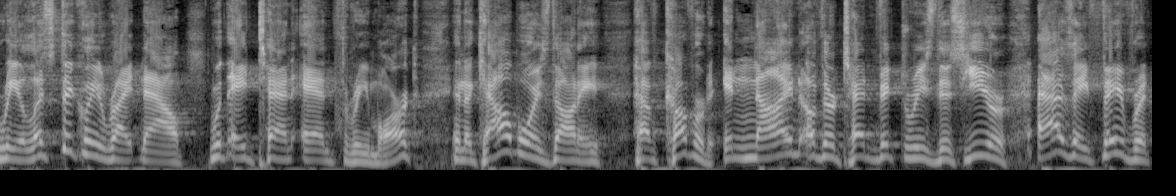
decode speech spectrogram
realistically right now with a 10 and 3 mark. And the Cowboys, Donnie, have covered in nine of their 10 victories this year as a favorite,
